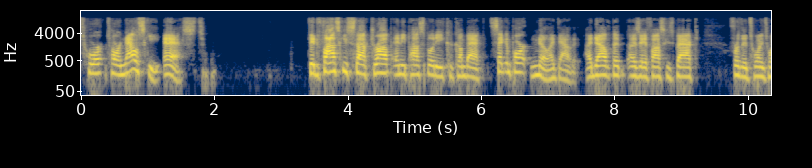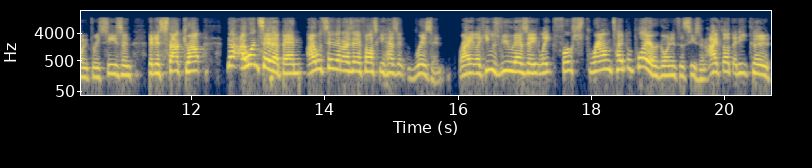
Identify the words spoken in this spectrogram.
Tor- Tarnowski asked, "Did Foskey's stock drop? Any possibility he could come back?" Second part, no, I doubt it. I doubt that Isaiah Foskey's back for the 2023 season. Did his stock drop? No, I wouldn't say that, Ben. I would say that Isaiah Foskey hasn't risen right? Like he was viewed as a late first round type of player going into the season. I thought that he could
